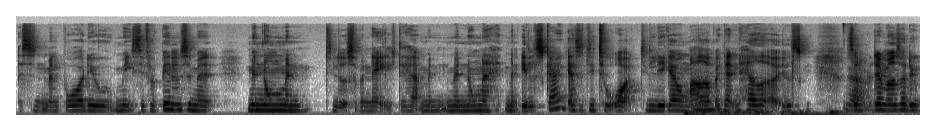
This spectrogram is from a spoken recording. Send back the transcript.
altså man bruger det jo mest i forbindelse med, med nogen, man, det lyder så banalt det her, men, men nogen, man, man elsker, ikke? Altså de to ord, de ligger jo meget Mm. op af den had og elske. Ja. Så på den måde, så, det,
